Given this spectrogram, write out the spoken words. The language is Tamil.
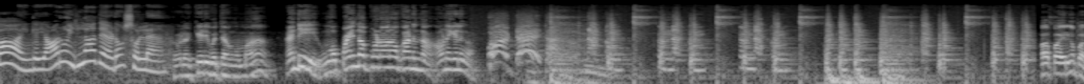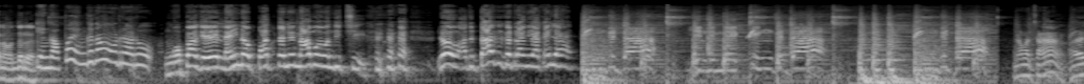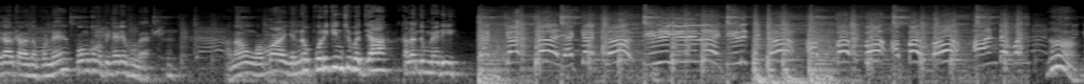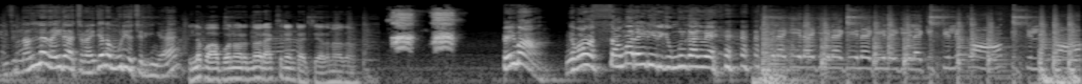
பா இங்க யாரும் இல்லாத இடம் சொல்ல. இவ்வளவு கேடி பத்தி அவங்க அம்மா. ஆண்டி உங்க பையன் தான் போன வாரம் உட்காந்துருந்தான் அவனை கேளுங்க. பாப்பா இருங்கப்பா நான் வந்துடுறேன். எங்க அப்பா எங்க தான் ஓடுறாரோ? உங்க அப்பாக்கு லைனை பார்த்தனே ஞாபகம் வந்துச்சு. யோ அது டாக்கு கட்டுறாங்கயா கையில? மச்சான். அழகா இருக்கா அந்த பொண்ணு? போங்க போங்க பின்னாடியே போங்க. ஆனா உங்க அம்மா என்ன பொறுக்கிச்சு பத்தியா? கலந்து முன்னாடி. இது நல்ல ரைடு ஆச்சுண்ணா இதே நான் மூடி வச்சிருக்கீங்க? இல்லப்பா போன வாரம் தான் ஒரு ஆக்சிடென்ட் ஆச்சு. அதனால தான் பெரியமா இங்க வாங்க. செம்ம ரைடு இருக்கு உங்களுக்காகவே. கீழ கீழ கீழ கீழ கீழ கீழ கிச்சிலிக்கும் கிச்சிலிக்கும்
